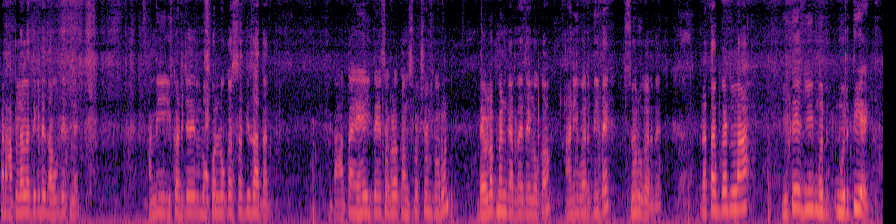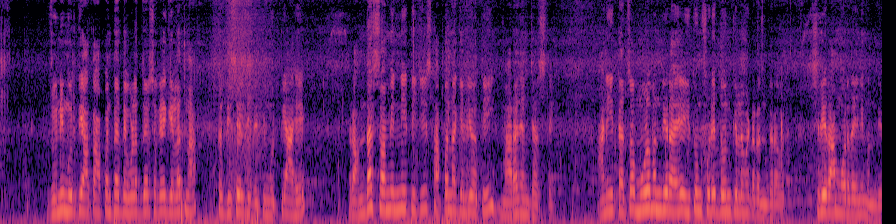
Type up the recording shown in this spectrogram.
पण आपल्याला तिकडे जाऊ देत नाहीत. आम्ही इकडचे लोकल लोक असतात ती जातात. तर आता हे इथे सगळं कन्स्ट्रक्शन करून डेव्हलपमेंट करत आहेत ते लोक आणि वरती ते सुरू करत आहेत प्रतापगडला इथे जी मूर- मूर्ती आहे जुनी मूर्ती आता आपण त्या देवळात जर सगळे गेलात ना तर दिसेल तिथे ती मूर्ती आहे. रामदास स्वामींनी तिची स्थापना केली होती महाराजांच्या हस्ते. आणि त्याचं मूळ मंदिर आहे इथून पुढे दोन किलोमीटर अंतरावर. श्री रामवर्धयनी मंदिर.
